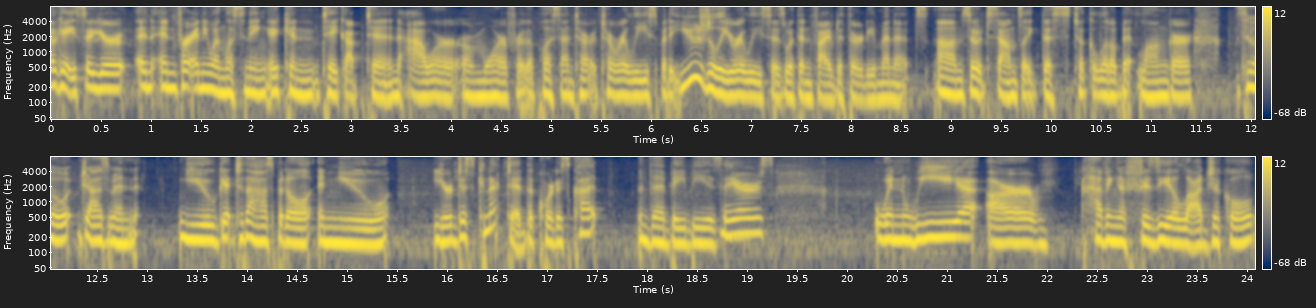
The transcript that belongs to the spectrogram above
Okay, so you're and and for anyone listening, it can take up to an hour or more for the placenta to release, but it usually releases within five to thirty minutes. Um, so it sounds like this took a little bit longer. So Jasmine, you get to the hospital and you you're disconnected. The cord is cut. The baby is theirs. When we are having a physiological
